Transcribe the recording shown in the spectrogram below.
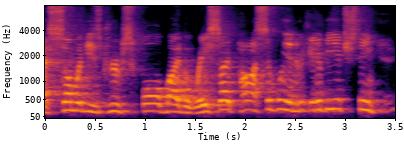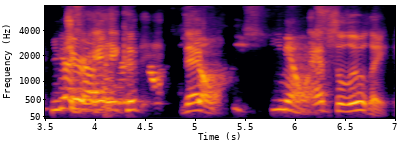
as some of these groups fall by the wayside, possibly. And it'd be interesting. You guys, sure, it, it could. That, please email us. Absolutely.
